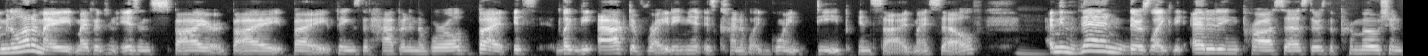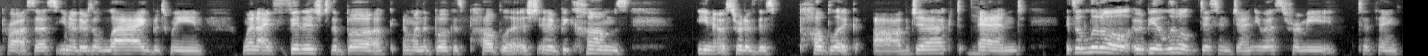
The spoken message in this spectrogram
I mean, a lot of my my fiction is inspired by by things that happen in the world, but it's like the act of writing it is kind of like going deep inside myself. Mm. I mean, then there's like the editing process, there's the promotion process. You know, there's a lag between when I've finished the book and when the book is published, and it becomes, you know, sort of this public object. Yeah. And it's a little, it would be a little disingenuous for me to think,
